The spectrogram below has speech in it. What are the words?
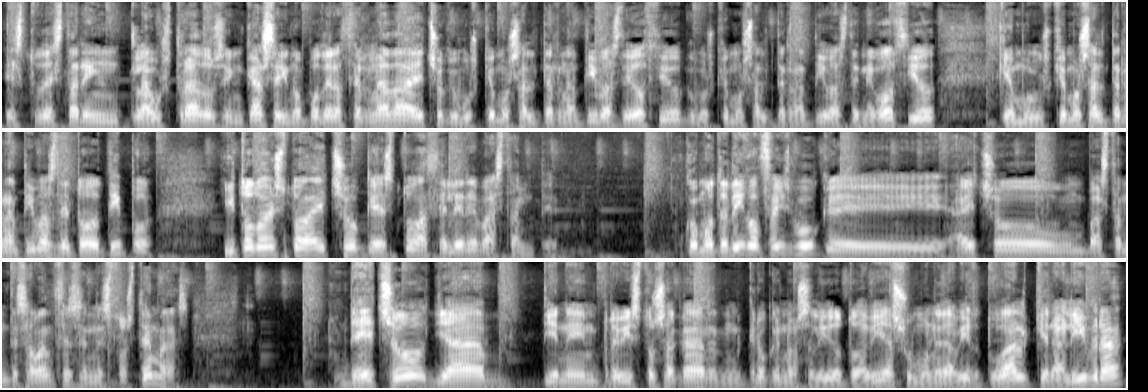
esto de estar enclaustrados en casa y no poder hacer nada ha hecho que busquemos alternativas de ocio, que busquemos alternativas de negocio, que busquemos alternativas de todo tipo. Y todo esto ha hecho que esto acelere bastante. Como te digo, Facebook eh, ha hecho bastantes avances en estos temas. De hecho, ya tienen previsto sacar, creo que no ha salido todavía, su moneda virtual, que era Libra.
